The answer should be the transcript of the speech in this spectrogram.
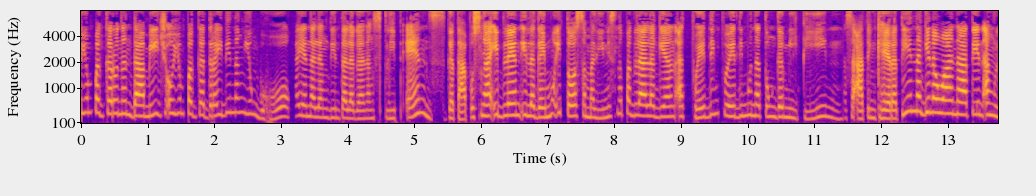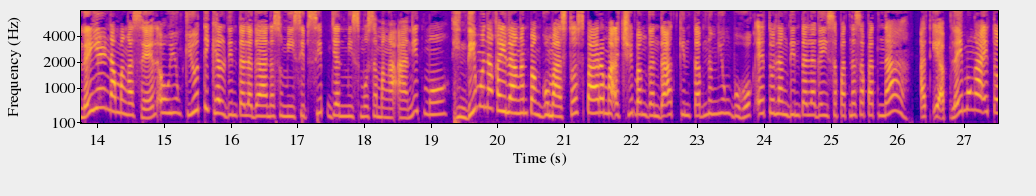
yung pagkaroon ng damage o yung pagka-dry din ng iyong buhok. Kaya na lang din talaga ng split ends. Katapos nga i-blend, ilagay mo ito sa malinis na paglalagyan at pwedeng pwede mo na tong gamitin. Sa ating keratin na ginawa natin ang layer ng mga cell o yung cuticle din talaga na sumisip-sip dyan mismo sa mga anit mo. Hindi mo na kailangan pang gumastos para ma-achieve ang ganda at kintab ng iyong buhok. Ito lang din talaga yung sapat na sapat na. At i-apply mo nga ito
